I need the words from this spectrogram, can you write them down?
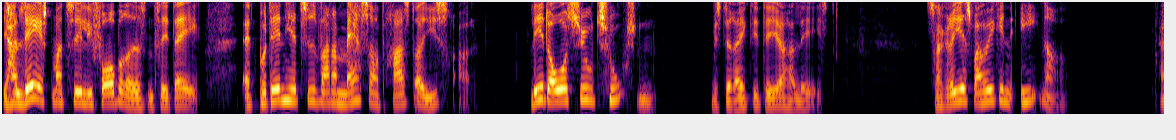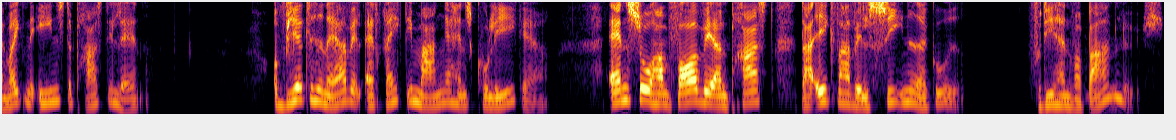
Jeg har læst mig til i forberedelsen til i dag, at på den her tid var der masser af præster i Israel. Lidt over 7.000, hvis det er rigtigt det, jeg har læst. Zakarias var jo ikke en ener. Han var ikke den eneste præst i landet. Og virkeligheden er vel, at rigtig mange af hans kollegaer anså ham for at være en præst, der ikke var velsignet af Gud, fordi han var barnløs.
